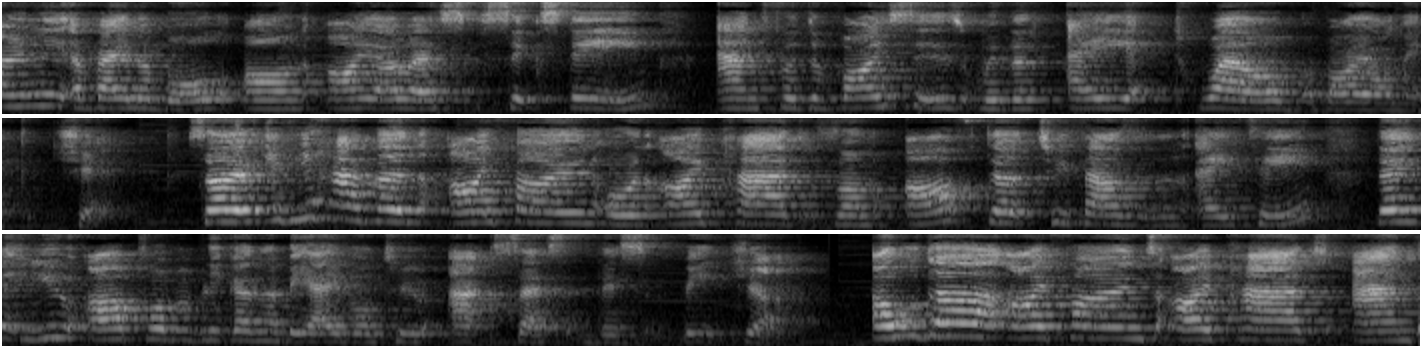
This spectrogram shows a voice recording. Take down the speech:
Only available on iOS 16 and for devices with an A12 Bionic chip. So if you have an iPhone or an iPad from after 2018, then you are probably going to be able to access this feature. Older iPhones, iPads and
